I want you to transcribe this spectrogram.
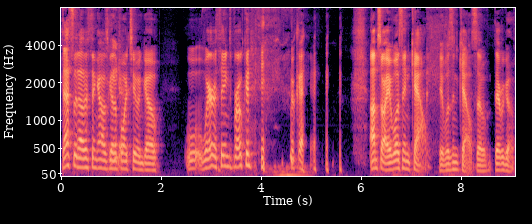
That's another thing I was going to point to and go, where are things broken? Okay. I'm sorry, it was in Cal. It was in Cal. So there we go.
